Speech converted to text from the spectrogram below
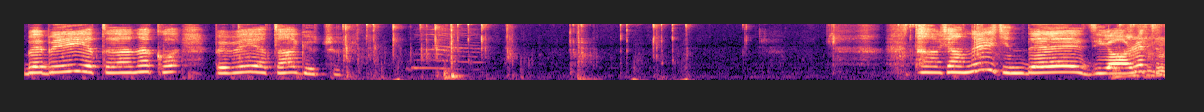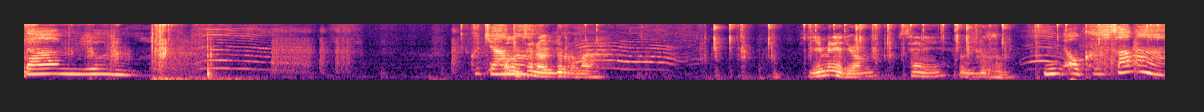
bebeği yatağına koy. Bebeği yatağa götür. Tavşanlar için de ziyaret edemiyorum. Kucağına. Oğlum seni öldürürüm ha. Yemin ediyorum seni öldürürüm. Okusana.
